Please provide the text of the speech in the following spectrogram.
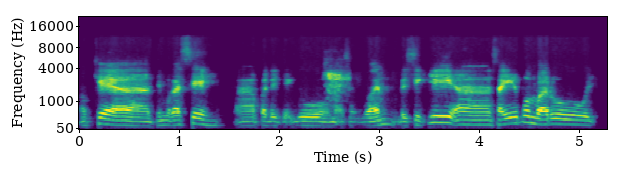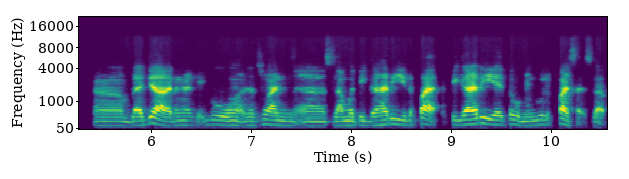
Okay, uh, terima kasih uh, pada Cikgu Mak Syazwan. Basically, uh, saya pun baru uh, belajar dengan Cikgu Mak Syazwan uh, selama tiga hari lepas. Tiga hari iaitu minggu lepas tak silap.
